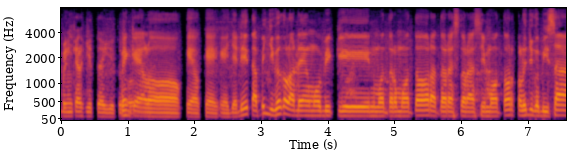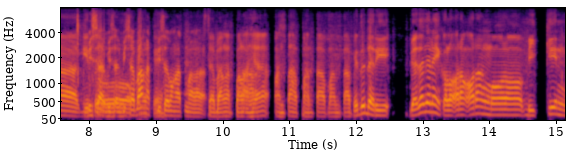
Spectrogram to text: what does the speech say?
bengkel kita gitu. Bengkel lo, oke oke oke. Jadi tapi juga kalau ada yang mau bikin motor-motor atau restorasi motor, kalau juga bisa gitu. Bisa bisa bisa banget, Oke. bisa banget malah. Bisa banget malah Ah. ya, mantap mantap mantap. Itu dari biasanya nih kalau orang-orang mau bikin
